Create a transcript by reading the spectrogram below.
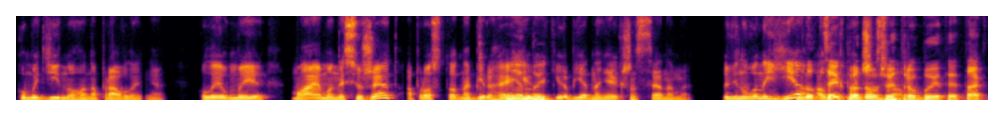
комедійного направлення, коли ми маємо не сюжет, а просто набір гегів, ну, які об'єднані екшн сценами. Ну він вони є, Ну, але це їх продовжують стало. робити, так.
